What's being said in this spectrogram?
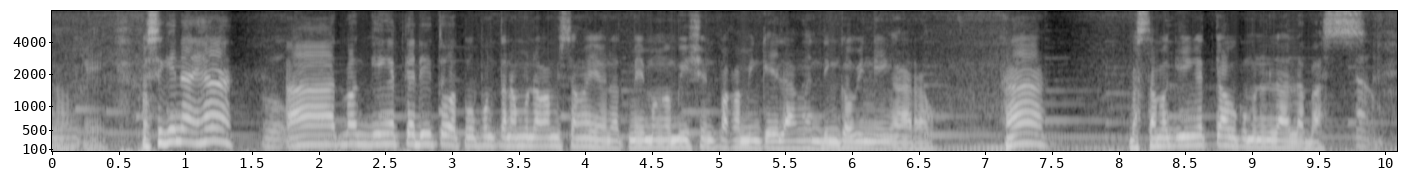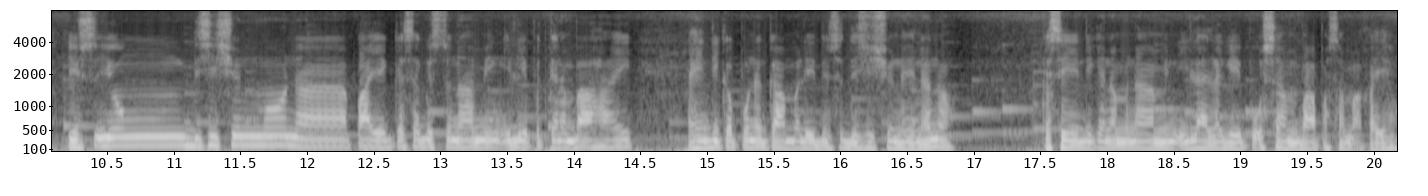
Okay. O sige nay ha. Oo. At mag-ingat ka dito at pupunta na muna kami sa ngayon at may mga mission pa kaming kailangan ding gawin ngayong araw. Ha? Basta mag-ingat ka, huwag ka muna lalabas. Yung, yung decision mo na payag ka sa gusto naming ilipat ka ng bahay, ay hindi ka po nagkamali dun sa decision na yun, ano? Kasi hindi ka naman namin ilalagay po sa mapapasama kayo.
